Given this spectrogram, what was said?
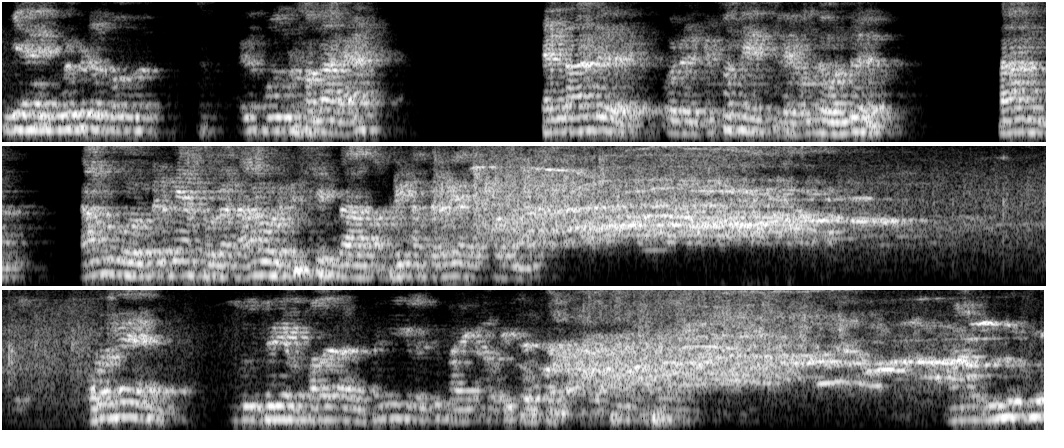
இங்க குறிப்பிட்ட போது- சொன்னாங்க. சென்ற ஆண்டு ஒரு கிறிஸ்துமஸ் நிகழ்ச்சியில வந்து வந்து நான் நானும் ஒரு பெருமையா சொல்றேன். நானும் ஒரு கிறிஸ்டின் தான் அப்படின்னு நான் பெருமையா சொல்றேன். உடனே உங்களுக்கு தெரிய பல சங்கிகளுக்கு பயங்கர வைத்தறிச்சல். நான் இன்னைக்கு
